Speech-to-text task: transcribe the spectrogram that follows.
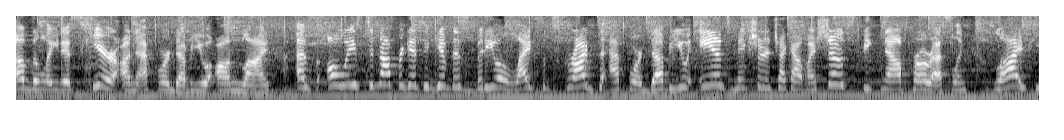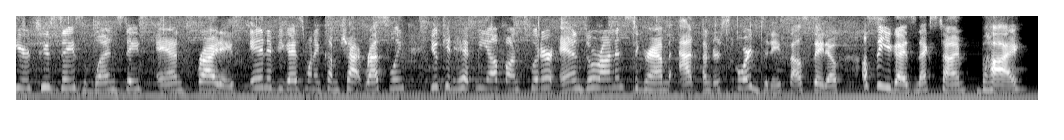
of the latest here on F4W Online. As always, do not forget to give this video a like, subscribe to F4W, and make sure to check out my show, Speak Now Pro Wrestling, live here Tuesdays, Wednesdays, and Fridays. And if you guys want to come chat wrestling, you can hit me up on Twitter and or on Instagram at underscore Denise Salcedo. I'll see you guys next time. Bye.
